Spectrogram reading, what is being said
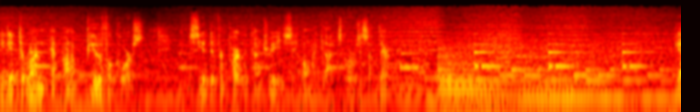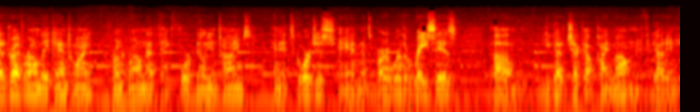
You get to run on a beautiful course. And you see a different part of the country and you say, oh my God, it's gorgeous up there. You got to drive around Lake Antoine, run around that thing four billion times, and it's gorgeous, and that's part of where the race is. Um, you got to check out Pine Mountain. If you got any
